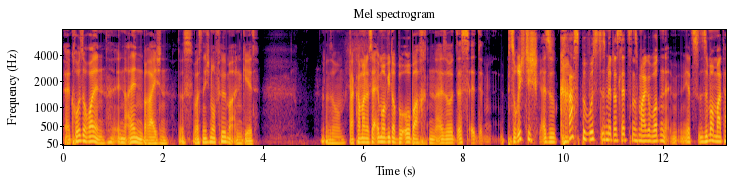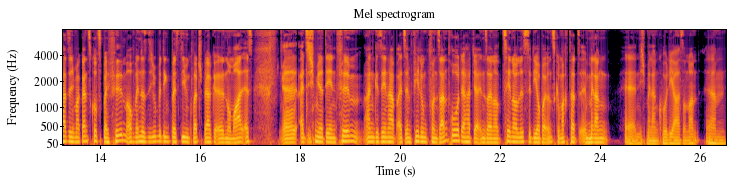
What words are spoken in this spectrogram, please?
äh, große Rollen in allen Bereichen. Das, was nicht nur Filme angeht. Also da kann man das ja immer wieder beobachten. Also das äh, so richtig, also krass bewusst ist mir das letztens mal geworden. Jetzt sind wir mal tatsächlich mal ganz kurz bei Filmen, auch wenn das nicht unbedingt bei Steven Quatschberg äh, normal ist. Äh, als ich mir den Film angesehen habe als Empfehlung von Sandro, der hat ja in seiner Zehnerliste, die er bei uns gemacht hat, äh, Melang äh, nicht Melancholia, sondern ähm,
